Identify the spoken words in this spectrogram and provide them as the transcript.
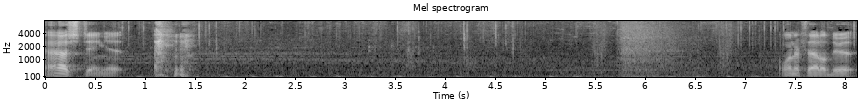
Gosh ah, dang it. I wonder if that'll do it.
